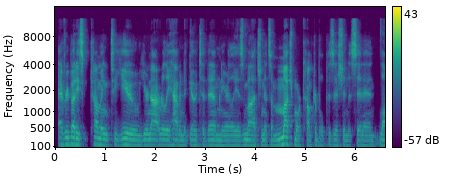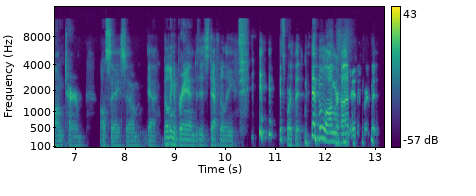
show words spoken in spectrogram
everybody's coming to you. You're not really having to go to them nearly as much. And it's a much more comfortable position to sit in long term, I'll say. So, yeah, building a brand is definitely it's worth it in the long run. It's worth it.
